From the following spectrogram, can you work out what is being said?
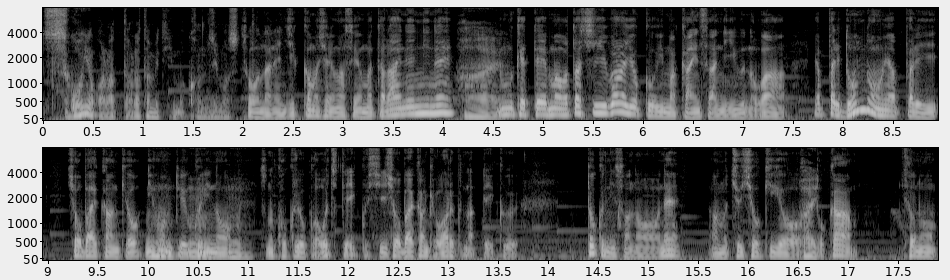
すごいのかなって改めて今感じました。そうだね。実家かもしれませんまた来年にねはい、向けて、まあ、私はよく今会員さんに言うのはやっぱりどんどんやっぱり商売環境日本という国のその国力が落ちていくし商売環境悪くなっていく特にそのねあの中小企業とか、その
